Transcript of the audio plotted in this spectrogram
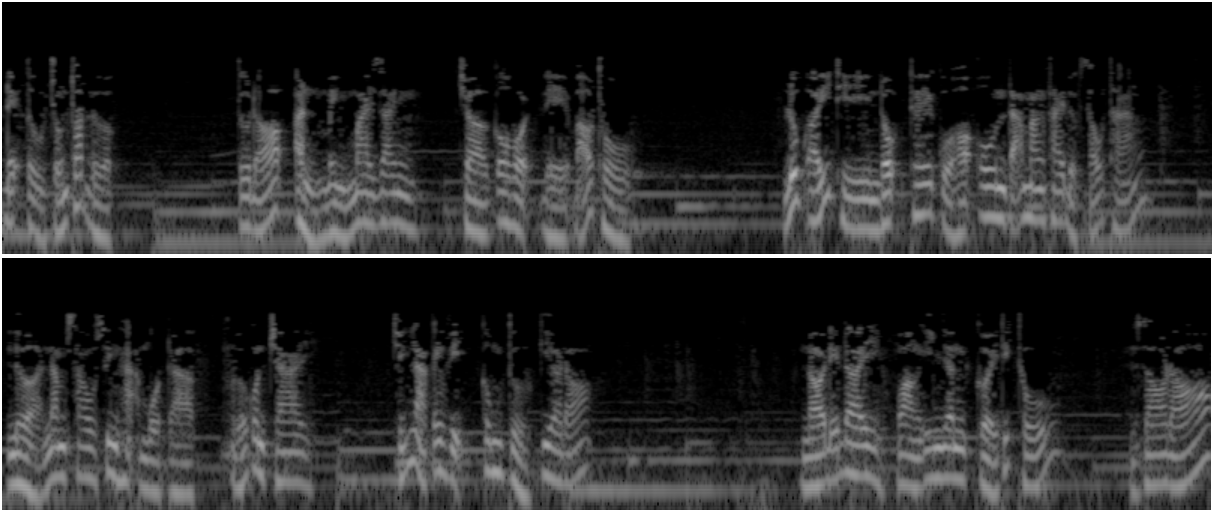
đệ tử trốn thoát được. Từ đó ẩn mình mai danh, chờ cơ hội để báo thù. Lúc ấy thì nội thê của họ ôn đã mang thai được 6 tháng Nửa năm sau sinh hạ một à, đứa con trai Chính là cái vị công tử kia đó Nói đến đây Hoàng Y Nhân cười thích thú Do đó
